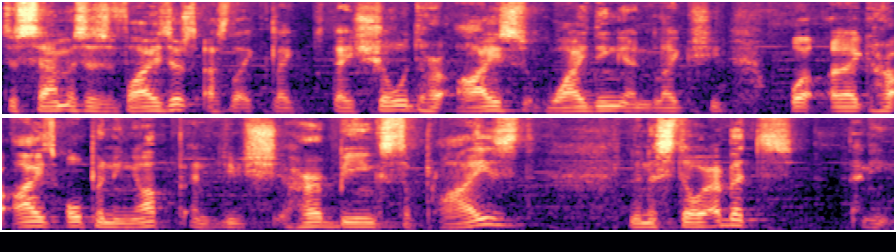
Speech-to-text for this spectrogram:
to Samus's visors as like like they showed her eyes widening and like she well, like her eyes opening up and she, her being surprised لان استوعبت يعني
